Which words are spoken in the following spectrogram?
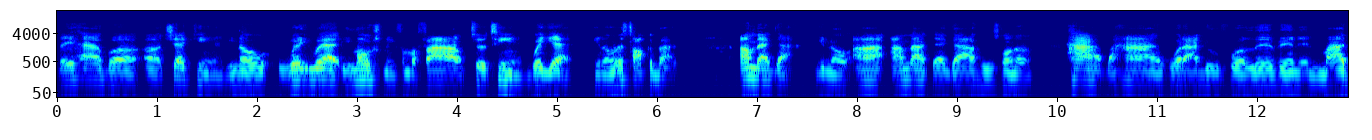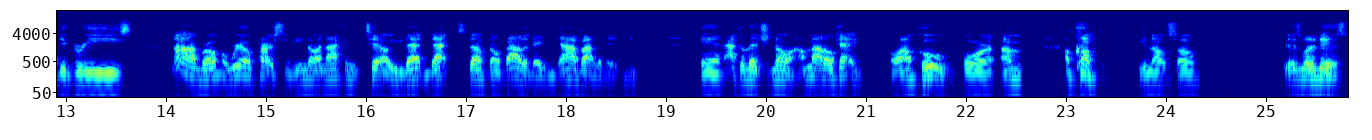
they have a, a check in. You know, where you at emotionally from a five to a ten? Where you at? You know, let's talk about it. I'm that guy. You know, I I'm not that guy who's gonna hide behind what I do for a living and my degrees. Nah, bro, I'm a real person, you know, and I can tell you that that stuff don't validate me. I validate me. And I can let you know I'm not okay, or I'm cool, or I'm I'm comfortable, you know. So it is what it is.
